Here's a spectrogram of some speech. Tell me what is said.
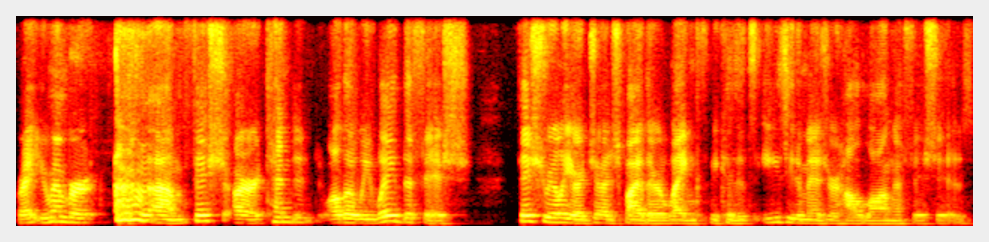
right? You remember um, fish are tended, although we weighed the fish, fish really are judged by their length because it's easy to measure how long a fish is.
